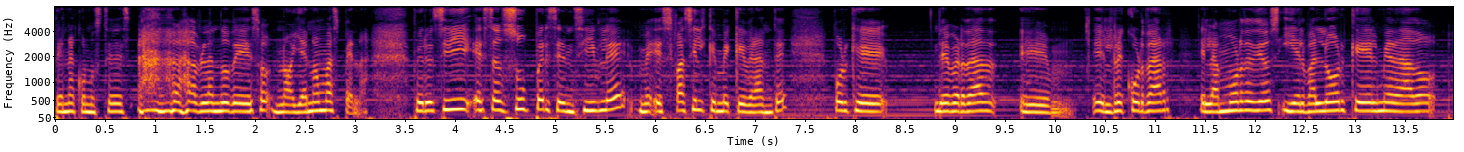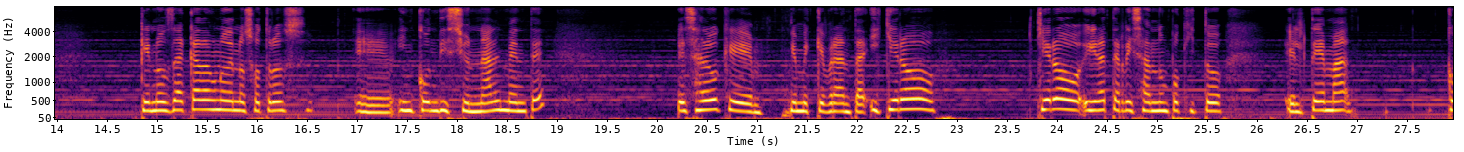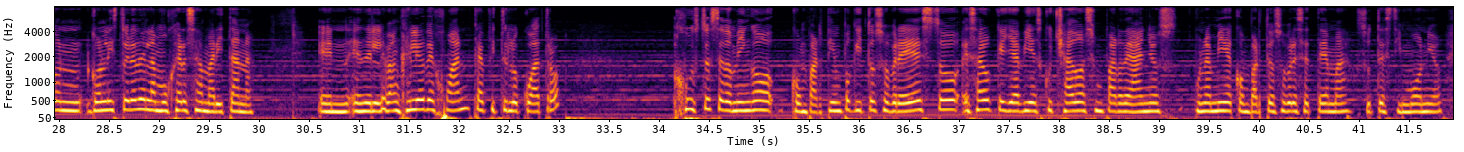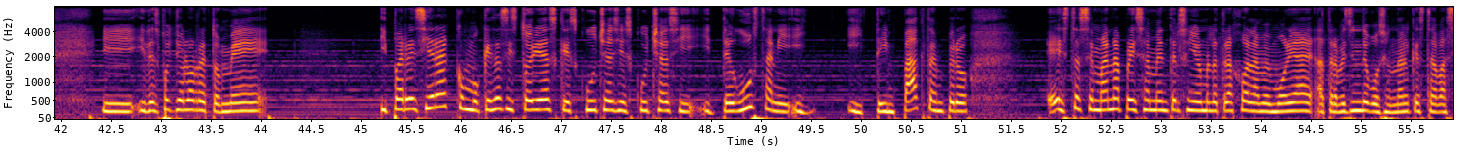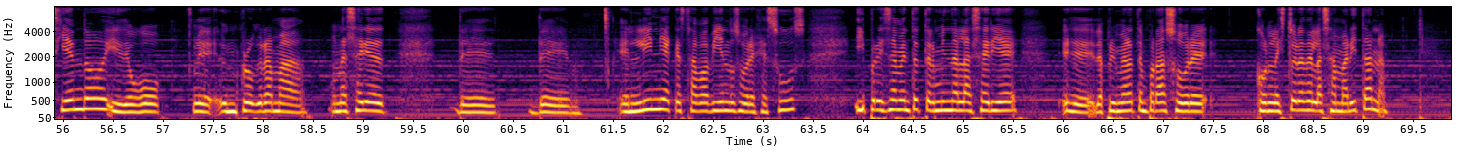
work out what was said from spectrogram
pena con ustedes hablando de eso. No, ya no más pena. Pero sí, esto es súper sensible. es fácil que me quebrante porque de verdad eh, el recordar el amor de Dios y el valor que Él me ha dado, que nos da cada uno de nosotros eh, incondicionalmente, es algo que, que me quebranta. Y quiero, quiero ir aterrizando un poquito el tema con, con la historia de la mujer samaritana. En, en el Evangelio de Juan, capítulo 4, justo este domingo compartí un poquito sobre esto. Es algo que ya había escuchado hace un par de años. Una amiga compartió sobre ese tema, su testimonio. Y, y después yo lo retomé. Y pareciera como que esas historias que escuchas y escuchas y, y te gustan y, y- y te impactan, pero esta semana precisamente el Señor me la trajo a la memoria a través de un devocional que estaba haciendo y luego eh, un programa, una serie de, de- en línea que estaba viendo sobre Jesús y precisamente termina la serie, eh, la primera temporada sobre con la historia de la samaritana.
